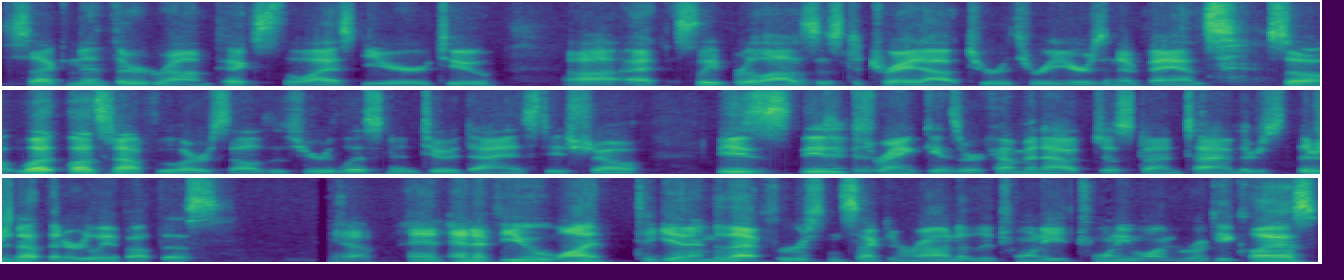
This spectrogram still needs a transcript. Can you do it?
second and third round picks the last year or two. Uh, at Sleeper allows us to trade out two or three years in advance. So let, let's not fool ourselves. If you're listening to a dynasty show, these these rankings are coming out just on time. There's there's nothing early about this. Yeah. And, and if you want to get into that first and second round of the 2021 rookie class,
